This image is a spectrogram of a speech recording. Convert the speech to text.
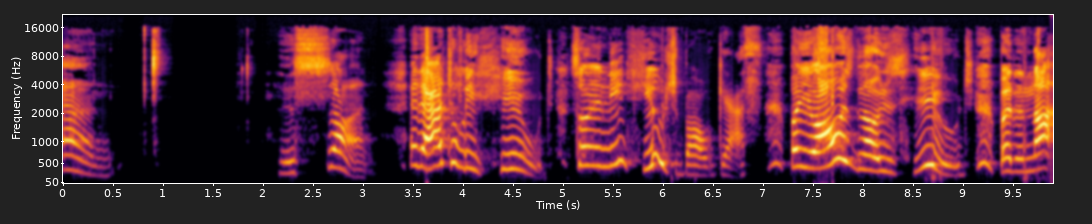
and the sun is actually huge. So you need huge ball gas. But you always know it's huge, but not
